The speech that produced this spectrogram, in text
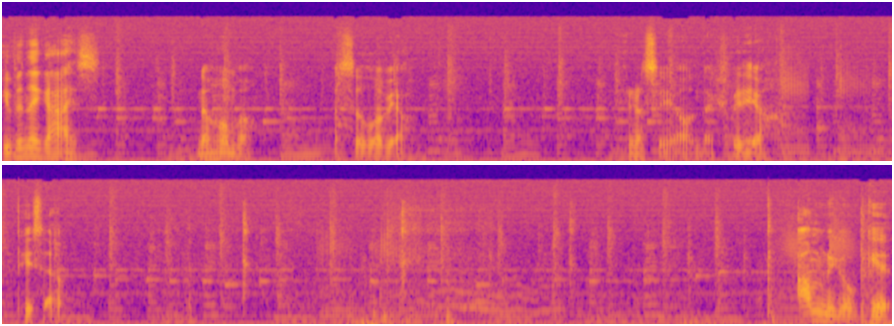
Even the guys. No homo. I still love y'all. And I'll see y'all in the next video. Peace out. I'm gonna go get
